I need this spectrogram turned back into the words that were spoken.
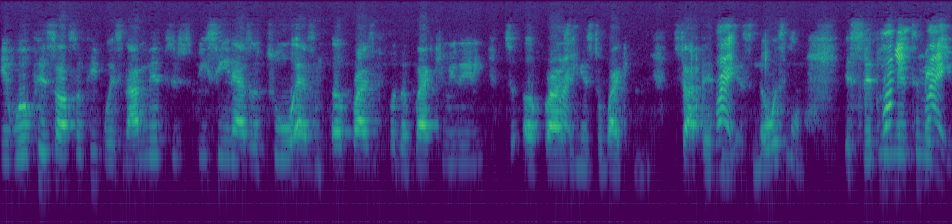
it will piss off some people. It's not meant to be seen as a tool, as an uprising for the black community to uprising right. against the white community. Stop that right. BS. No, it's not. It's simply right. meant to make right. you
